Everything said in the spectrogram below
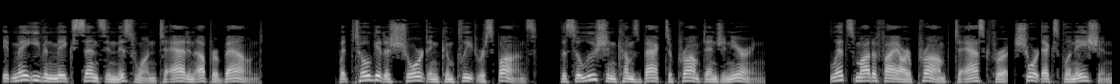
It may even make sense in this one to add an upper bound. But to get a short and complete response, the solution comes back to prompt engineering. Let's modify our prompt to ask for a short explanation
